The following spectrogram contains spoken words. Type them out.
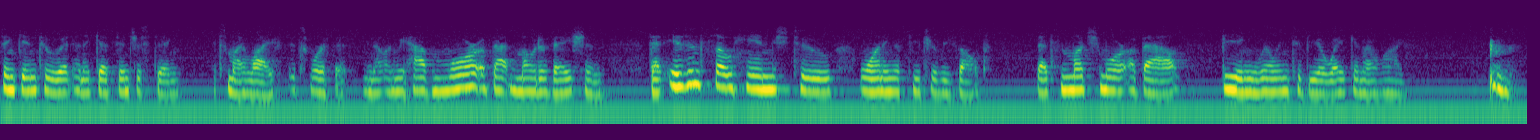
sink into it and it gets interesting, it's my life. It's worth it. You know, and we have more of that motivation that isn't so hinged to wanting a future result. That's much more about being willing to be awake in our life.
